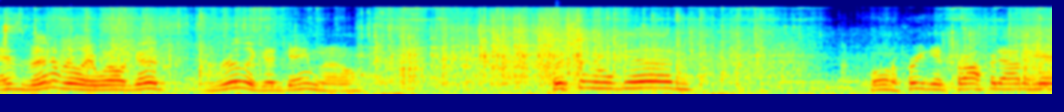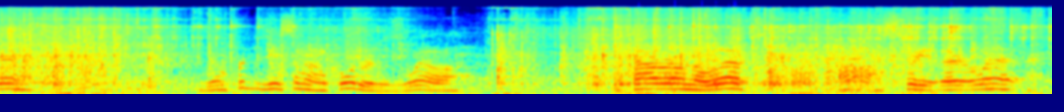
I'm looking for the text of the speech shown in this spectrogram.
It's been a really well good, really good game though. Pushing real good. Pulling a pretty good profit out of here. Doing pretty decent on quarters as well. The tower on the left. Oh, sweet, there it went.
